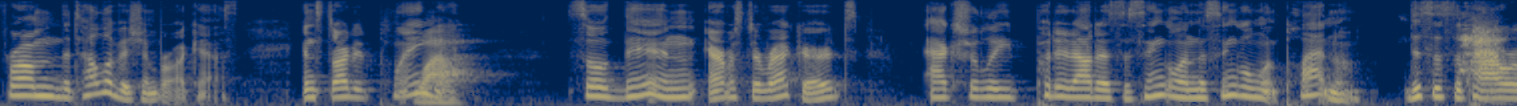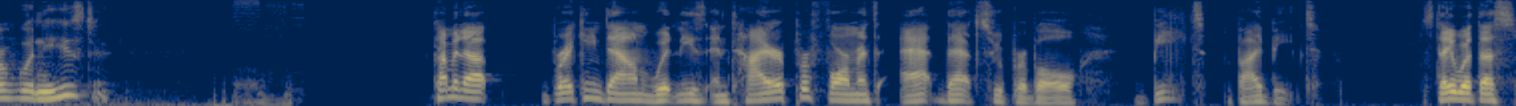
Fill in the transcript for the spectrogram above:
from the television broadcast and started playing Wow. it. So then Arista Records actually put it out as a single, and the single went platinum. This is the power of Whitney Houston. Coming up, breaking down Whitney's entire performance at that Super Bowl, beat by beat. Stay with us.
